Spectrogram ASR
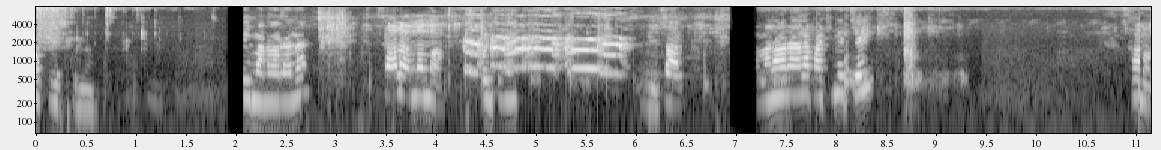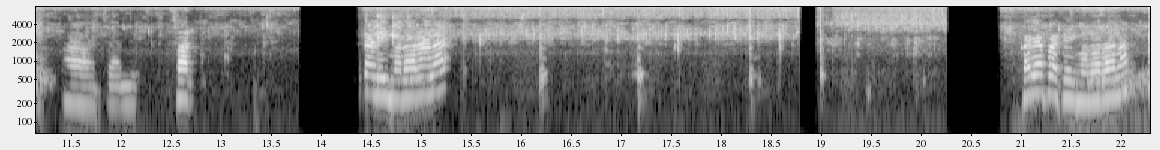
పప్పు వేసుకున్నాం ఈ మనవరాల? చాలా అమ్మమ్మ. కొంచెం. చాలు. మనవరాల పచ్చిమిర్చి. చాలా. చాలు. కానీ మనవరాల? కరివేపాకు మనవరాల?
